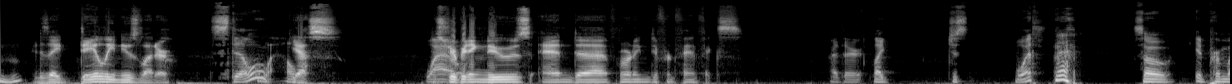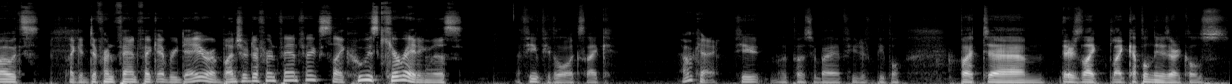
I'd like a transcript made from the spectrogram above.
Mhm. It is a daily newsletter. Still? Wow. Yes. Wow. Distributing news and uh, promoting different fanfics. Are there like just what? so it promotes like a different fanfic every day or a bunch of different fanfics? Like who is curating this? A few people, it looks like. Okay. A few posted by a few different people. But um, there's like like a couple news articles,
